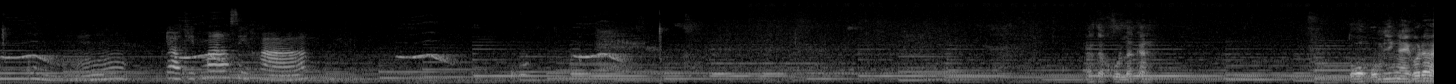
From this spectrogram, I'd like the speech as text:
อืมอย่าคิดมากสิคะแล้วแต่คุณแล้วกัน ตัวผมยังไงก็ได้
